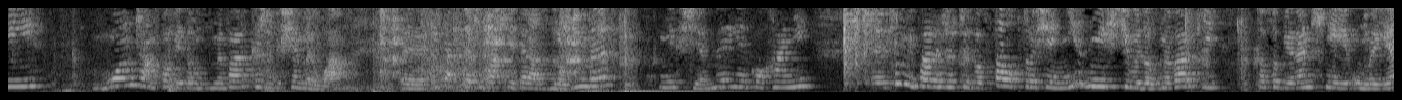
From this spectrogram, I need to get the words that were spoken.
i włączam sobie tą zmywarkę, żeby się myła. E, I tak też właśnie teraz zrobimy. Niech się myje, kochani. E, Tu mi parę rzeczy zostało, które się nie zmieściły do zmywarki. To sobie ręcznie je umyję.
